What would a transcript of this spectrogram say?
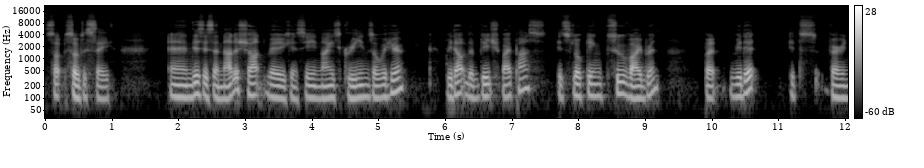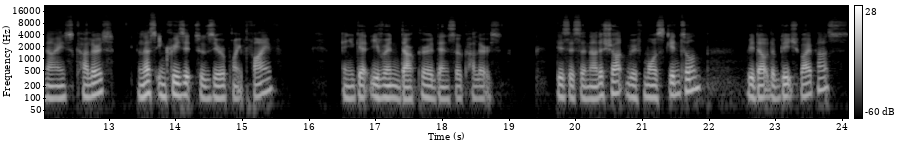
so, so to say. And this is another shot where you can see nice greens over here. Without the bleach bypass, it's looking too vibrant, but with it, it's very nice colors. And let's increase it to 0.5 and you get even darker, denser colors. This is another shot with more skin tone. Without the bleach bypass,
